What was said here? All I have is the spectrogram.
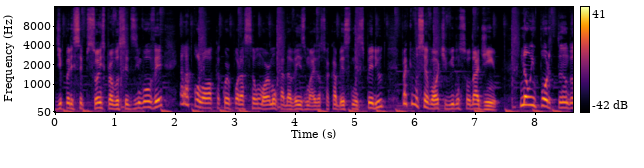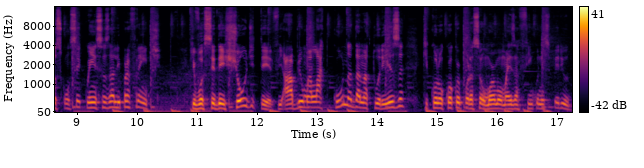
de percepções para você desenvolver. Ela coloca a corporação Mormon cada vez mais na sua cabeça nesse período para que você volte e vire um soldadinho, não importando as consequências ali para frente que você deixou de ter, abre uma lacuna da natureza que colocou a corporação Mormon mais afinco nesse período.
